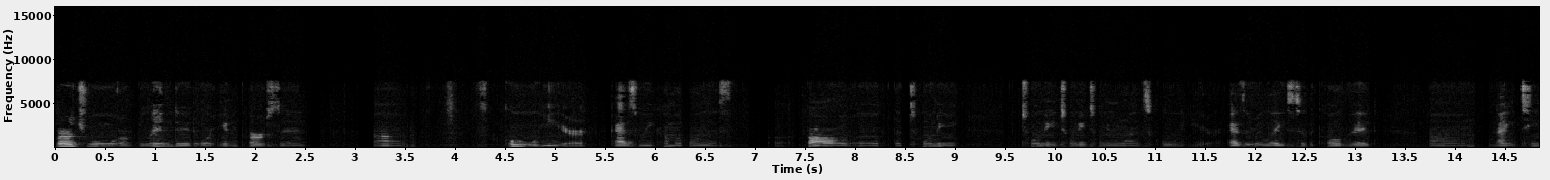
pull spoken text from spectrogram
virtual or blended or in person um, school year as we come up on this uh, fall of the 2020 2021 school year as it relates to the COVID um, 19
